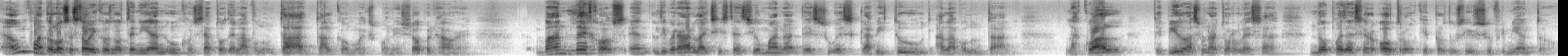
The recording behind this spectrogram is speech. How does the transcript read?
Aun cuando los estoicos no tenían un concepto de la voluntad, tal como expone Schopenhauer, van lejos en liberar la existencia humana de su esclavitud a la voluntad, la cual, debido a su naturaleza, no puede ser otro que producir sufrimiento.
